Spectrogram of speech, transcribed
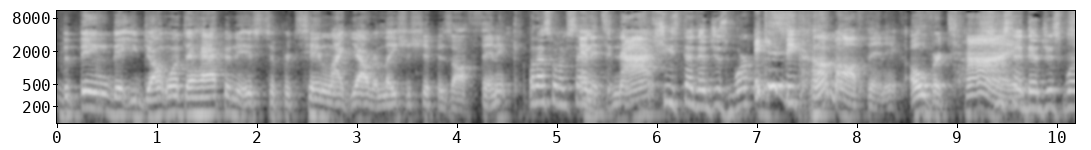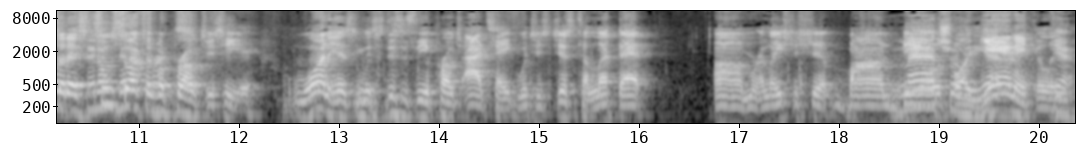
the thing that you don't want to happen is to pretend like y'all relationship is authentic. well, that's what I'm saying. And it's not. She said they're just working. It can become authentic over time. She said they're just So there's They two sorts of friends. approaches here. One is, which this is the approach I take, which is just to let that um, relationship bond build Naturally, yeah. organically Yeah.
